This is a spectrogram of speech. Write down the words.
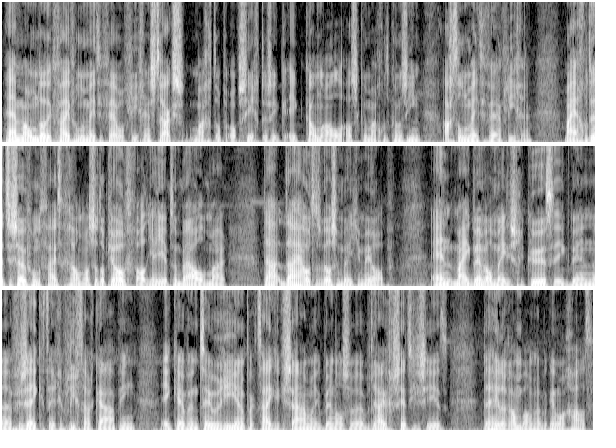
Hè, maar omdat ik 500 meter ver wil vliegen en straks mag het op, op zich. Dus ik, ik kan al, als ik hem maar goed kan zien, 800 meter ver vliegen. Maar ja, goed, het is 750 gram. Als het op je hoofd valt, ja, je hebt een bijl. Maar daar, daar houdt het wel zo'n beetje mee op. En, maar ik ben wel medisch gekeurd. Ik ben uh, verzekerd tegen vliegtuigkaping. Ik heb een theorie en een praktijkexamen. Ik ben als uh, bedrijf gecertificeerd. De hele rambam heb ik helemaal gehad.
